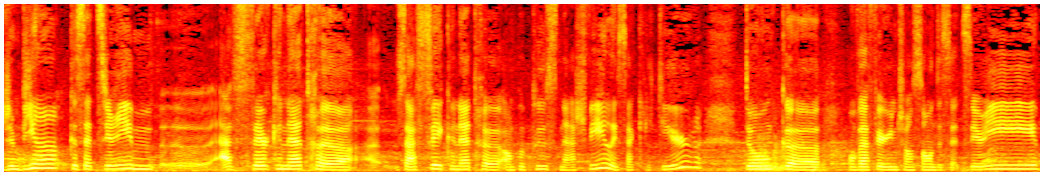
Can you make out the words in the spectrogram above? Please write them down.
j'aime bien que cette série euh, a fait connaître, euh, ça fait connaître un peu plus Nashville et sa culture. Donc, euh, on va faire une chanson de cette série.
